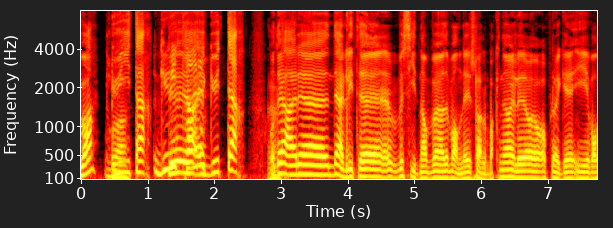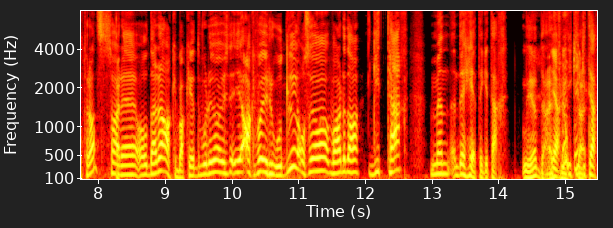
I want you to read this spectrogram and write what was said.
hva? Guitar. Guitar, Ja, ja. guitar. Og det er, eh, det er litt eh, ved siden av eh, det vanlige slalåmbakkene eller opplegget i Val Thorens. Og der er det akebakke. Hvor du aker på rodel, og så var det da gitar. Men det heter gitar. Ja, det er Ja, flott. ikke gitar.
